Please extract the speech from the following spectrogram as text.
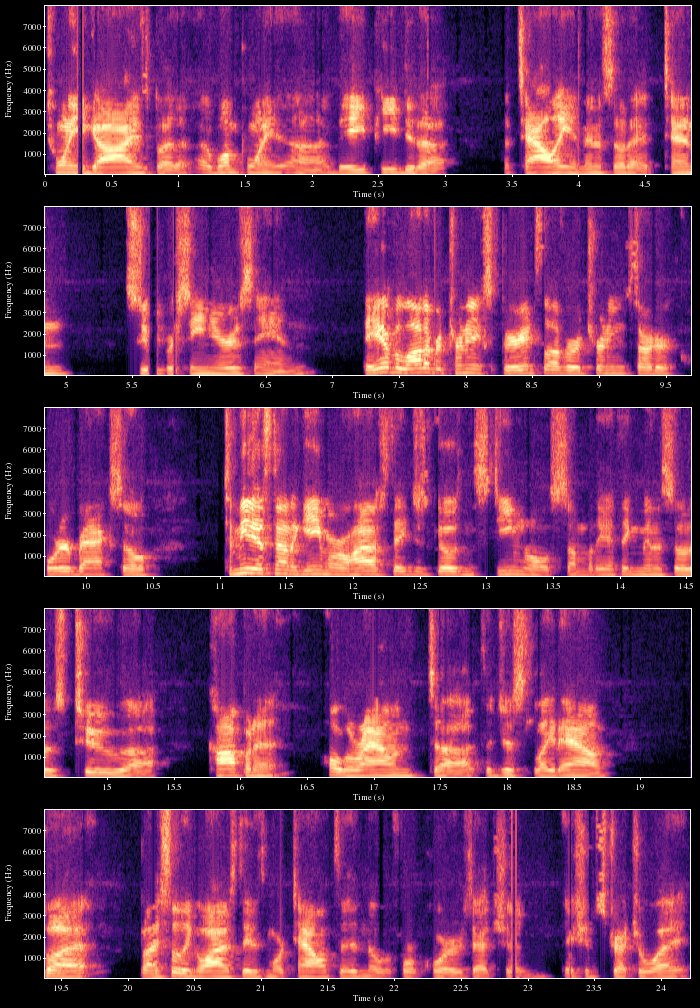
20 guys, but at one point uh, the AP did a, a tally, and Minnesota had 10 super seniors, and they have a lot of returning experience. They'll have a returning starter at quarterback. So to me, that's not a game where Ohio State just goes and steamrolls somebody. I think Minnesota's too uh, competent all around uh, to just lay down. But but I still think Ohio State is more talented, and over four quarters, that should they should stretch away.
